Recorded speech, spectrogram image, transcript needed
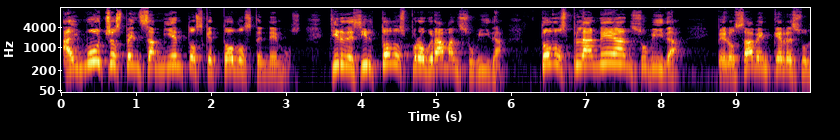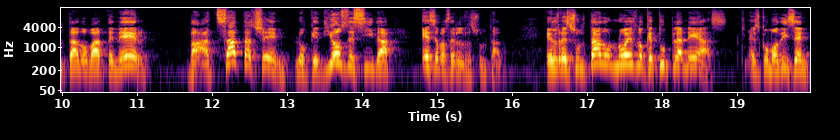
Hay muchos pensamientos que todos tenemos. Quiere decir, todos programan su vida, todos planean su vida pero ¿saben qué resultado va a tener? Ba'atzat Hashem, lo que Dios decida, ese va a ser el resultado. El resultado no es lo que tú planeas. Es como dicen,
